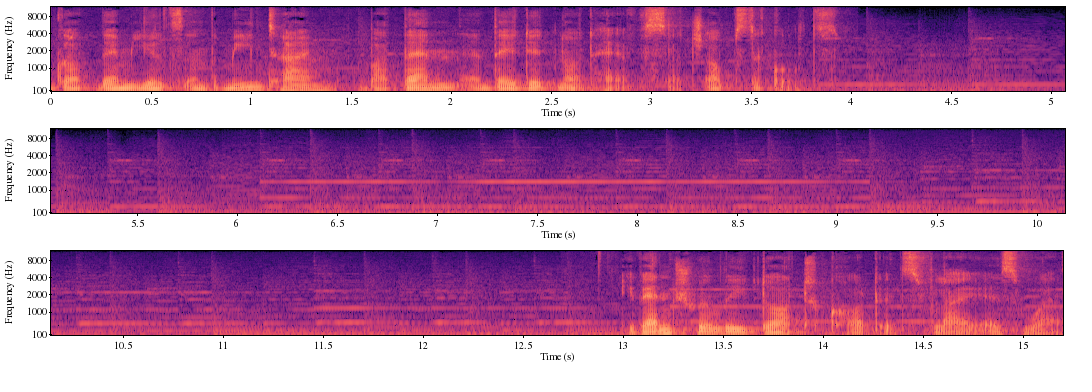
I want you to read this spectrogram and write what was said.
got their meals in the meantime, but then they did not have such obstacles. Eventually Dot caught its fly as well.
